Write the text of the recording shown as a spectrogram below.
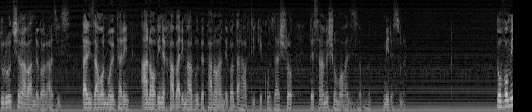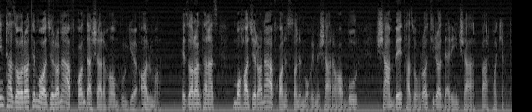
درود شنوندگان عزیز. در این زمان مهمترین عناوین خبری مربوط به پناهندگان در هفته که گذشت رو به سهم شما عزیزان میرسونم. دومین تظاهرات مهاجران افغان در شهر هامبورگ آلمان. هزاران تن از مهاجران افغانستان مقیم شهر هامبورگ شنبه تظاهراتی را در این شهر برپا کردند.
